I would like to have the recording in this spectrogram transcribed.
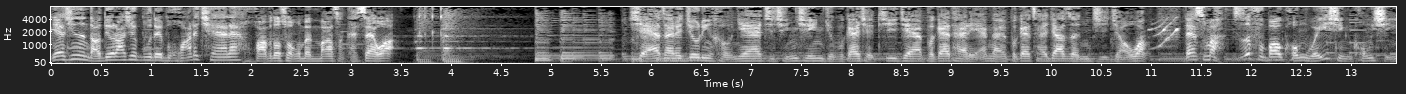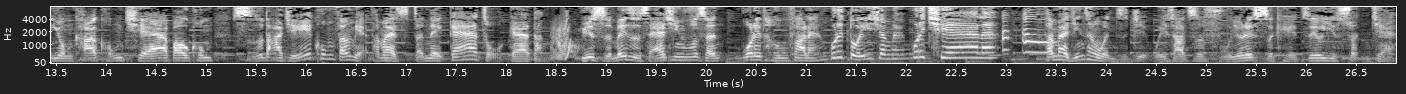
年轻人到底有哪些不得不花的钱呢？话不多说，我们马上开始来挖。现在的九零后年纪轻轻就不敢去体检，不敢谈恋爱，不敢参加人际交往。但是嘛，支付宝空、微信空、信用卡空、钱包空，四大皆空方面，他们还是真的敢做敢当。于是每日三省吾身：我的头发呢？我的对象呢？我的钱呢？他们还经常问自己：为啥子富有的时刻只有一瞬间，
